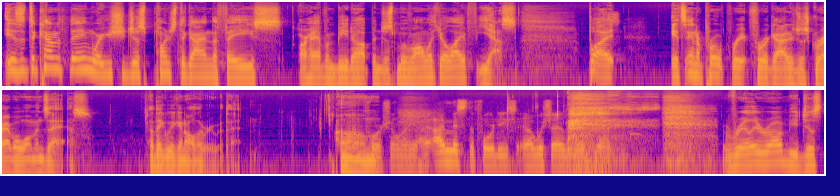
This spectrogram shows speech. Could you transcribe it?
is it the kind of thing where you should just punch the guy in the face or have him beat up and just move on with your life? Yes. But it's inappropriate for a guy to just grab a woman's ass. I think we can all agree with that. Um, Unfortunately, I, I miss the 40s. I wish I lived then. Really, Rob? You just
